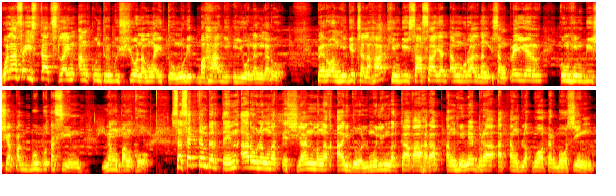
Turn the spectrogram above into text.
Wala sa stats line ang kontribusyon ng mga ito ngunit bahagi iyon ng laro. Pero ang higit sa lahat, hindi sasayad ang moral ng isang player kung hindi siya pagbubutasin ng bangko. Sa September 10, araw ng Martes yan, mga idol, muling magkakaharap ang Hinebra at ang Blackwater Bossing.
